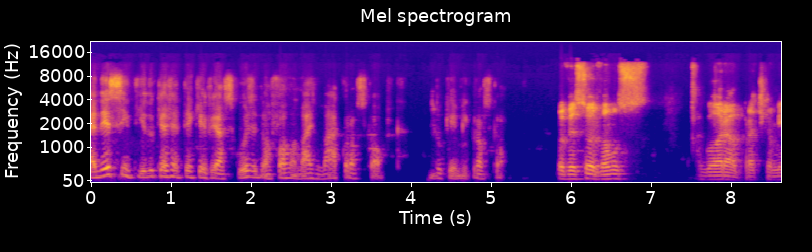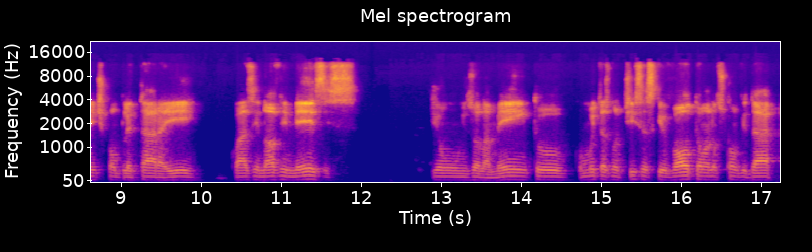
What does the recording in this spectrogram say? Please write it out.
é nesse sentido que a gente tem que ver as coisas de uma forma mais macroscópica do que microscópica. Professor, vamos agora praticamente completar aí quase nove meses de um isolamento, com muitas notícias que voltam a nos convidar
